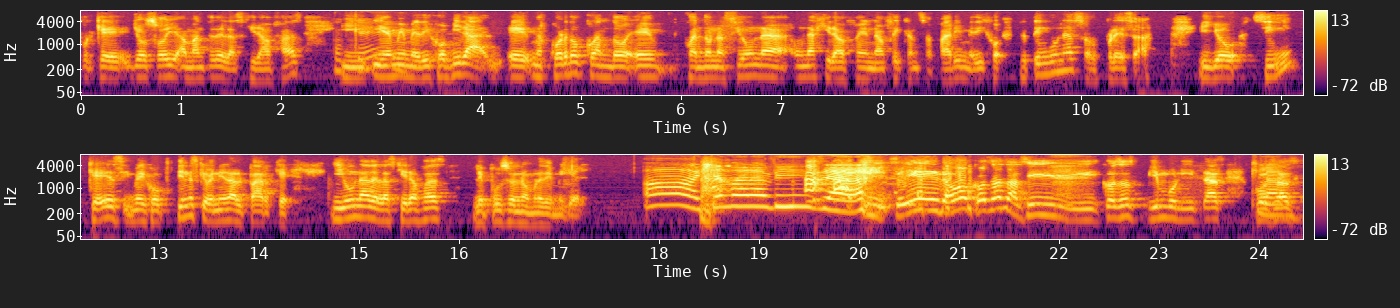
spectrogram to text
porque yo soy amante de las jirafas, y, Emi me dijo, mira, eh, me acuerdo cuando, eh, cuando nació una, una jirafa en African Safari, me dijo, te tengo una sorpresa. Y yo, ¿sí? ¿Qué es? Y me dijo, tienes que venir al parque. Y una de las jirafas le puso el nombre de Miguel. ¡Ay, qué maravilla! sí, no, cosas así, cosas bien bonitas, cosas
